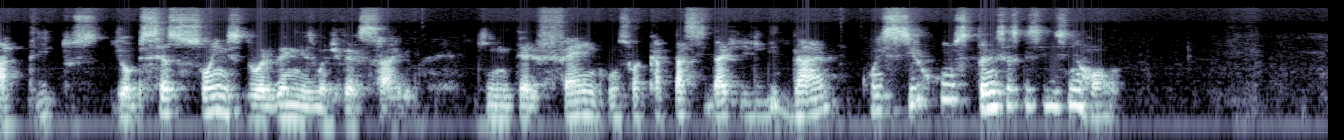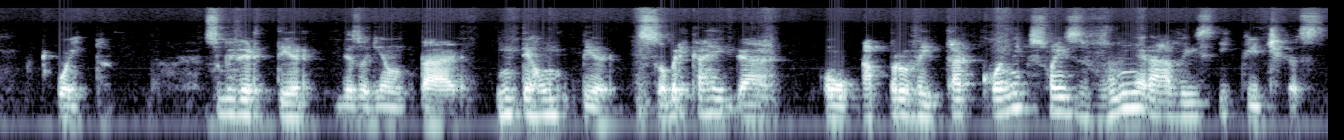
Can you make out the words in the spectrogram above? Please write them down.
atritos e obsessões do organismo adversário que interferem com sua capacidade de lidar com as circunstâncias que se desenrolam. 8. Subverter, desorientar, interromper, sobrecarregar ou aproveitar conexões vulneráveis e críticas,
